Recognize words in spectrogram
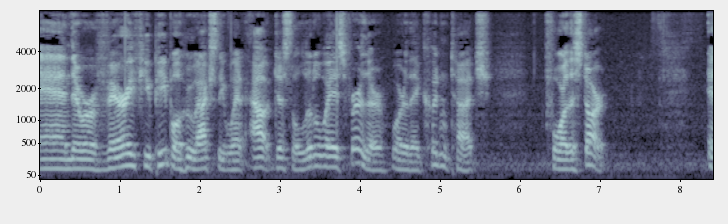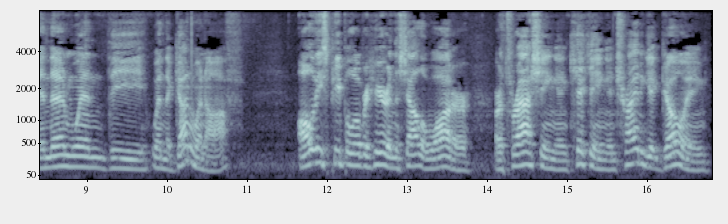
And there were very few people who actually went out just a little ways further where they couldn't touch for the start. And then when the when the gun went off, all these people over here in the shallow water are thrashing and kicking and trying to get going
